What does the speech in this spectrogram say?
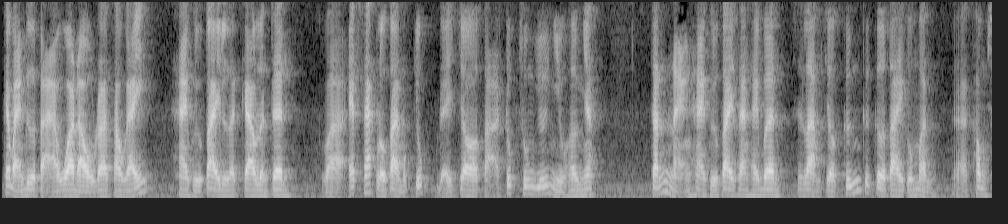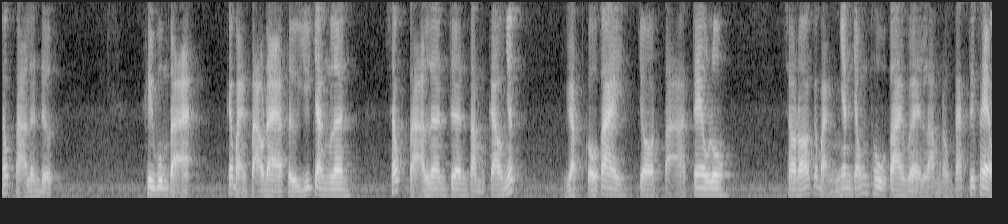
các bạn đưa tạ qua đầu ra sau gáy, hai khuỷu tay là cao lên trên và ép sát lỗ tai một chút để cho tạ trút xuống dưới nhiều hơn nhé. Tránh nặng hai khuỷu tay sang hai bên sẽ làm cho cứng cái cơ tay của mình không sóc tạ lên được. Khi vung tạ các bạn tạo đà từ dưới chân lên sóc tạ lên trên tầm cao nhất gặp cổ tay cho tạ treo luôn. Sau đó các bạn nhanh chóng thu tay về làm động tác tiếp theo.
